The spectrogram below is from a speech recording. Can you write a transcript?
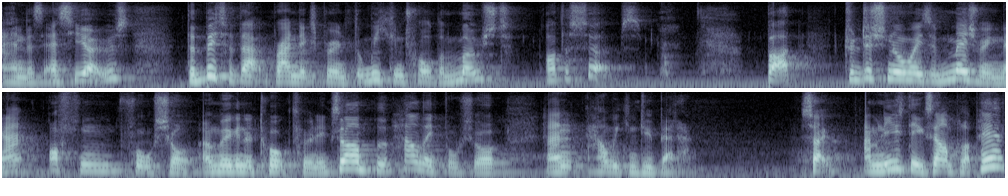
And as SEOs, the bit of that brand experience that we control the most are the SERPs. But traditional ways of measuring that often fall short, and we're going to talk through an example of how they fall short and how we can do better. So I'm going to use the example up here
